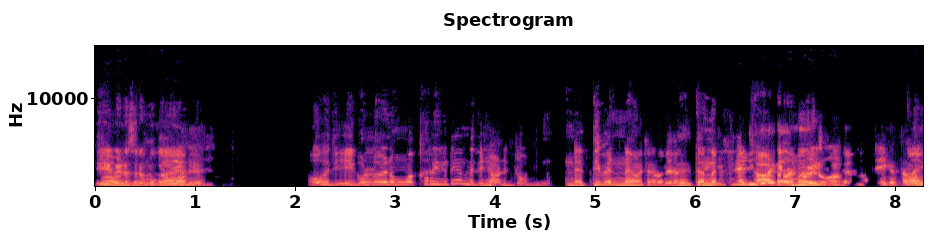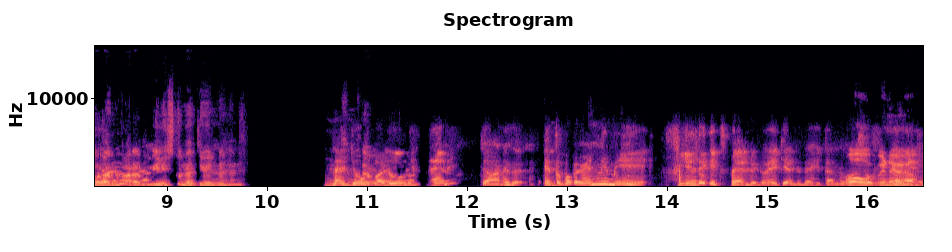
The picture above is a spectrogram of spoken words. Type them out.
ඒ ඔව්. වෙනසට මොකද. වෙන්නේ? ඔව ඒගොල්ල වෙන මොක්කරකට යන්න දෙහමට ජොබ් නැති වෙන්න වචන්න තන්න. ඒක ඔව්, තමයි ඔතන කරන්නේ. අර මිනිස්සු නැති වෙන්න හැනේ. නෑ ජොබ් අඩු වුණේ නෑනේ චානක එතකොට වෙන්නේ මේ ෆිල්ඩ එක එක්ස්පෑන්ඩ් වෙනවා. ඒ කියන්නේ දැන් හිතන්න වෙන.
